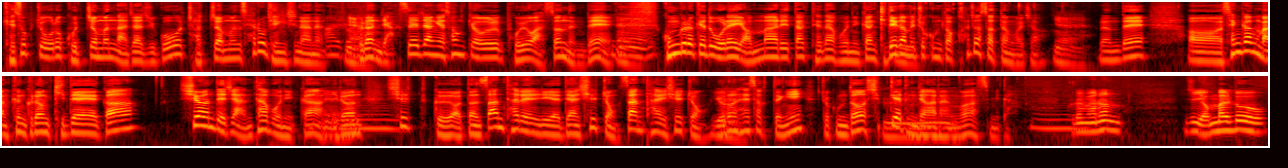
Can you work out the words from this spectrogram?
계속적으로 고점은 낮아지고 저점은 새로 갱신하는 아이고. 예. 그런 약세장의 성격을 보여왔었는데 네. 공교롭게도 올해 연말이 딱 되다 보니까 기대감이 음. 조금 더 커졌었던 거죠. 예. 그런데 어, 생각만큼 그런 기대가 실현되지 않다 보니까 네. 이런 음. 실그 어떤 산타랠리에 대한 실종, 산타의 실종 이런 네. 해석 등이 조금 더 쉽게 음. 등장하는 것 같습니다. 음. 그러면은 이제 연말도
